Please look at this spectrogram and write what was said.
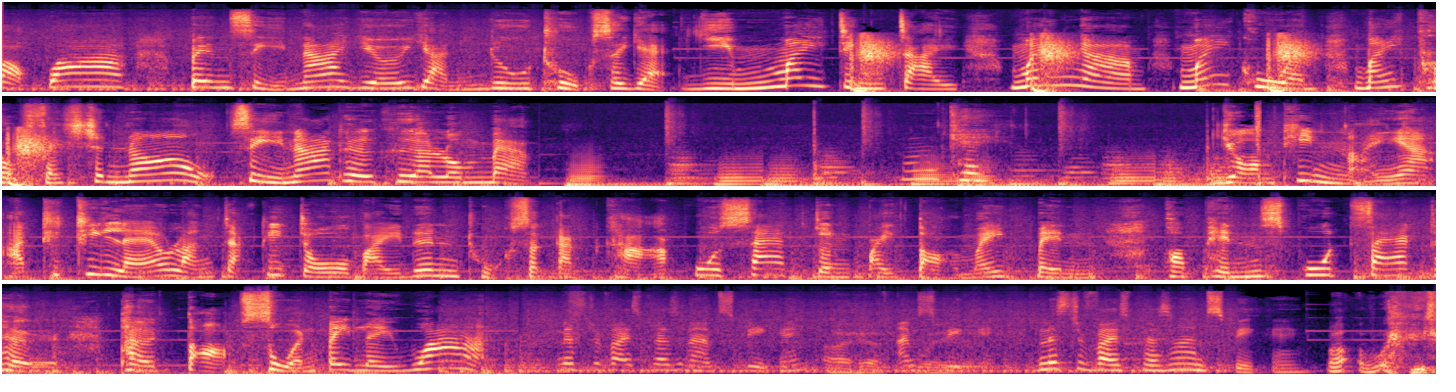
บางคนบอกว่าเป็นสีหน้าเย้ยหยันดูถูกเสยะยิ้มไม่จริงใจ ไม่งาม ไม่ควร ไม่ professional สีหน้าเธอคืออารมณ์แบบ โอเค ยอมที่ไหนอะอาทิตย์ที่แล้วหลังจากที่โจไบเดนถูกสกัดขาพูดแทรกจนไปต่อไม่เป็น พอเพนส์พูดแทรกเธอ เธอตอบสวนไปเลยว่า Mr. Vice President, I'm speaking. I have I'm to wait. speaking. Mr. Vice President, I'm speaking. Well, wait,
